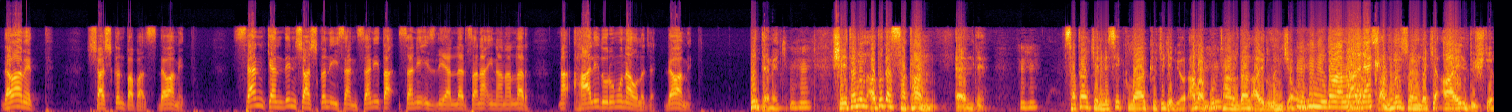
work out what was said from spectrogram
Devam et. Şaşkın papaz. Devam et. Sen kendin şaşkın isen, seni ta- seni izleyenler, sana inananlar na- hali durumu ne olacak? Devam et. demek. Şeytanın adı da Satan eldi. Satan kelimesi kulağa kötü geliyor ama bu Tanrı'dan ayrılınca oldu. hı, doğal yani olarak. adının sonundaki ail düştü.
